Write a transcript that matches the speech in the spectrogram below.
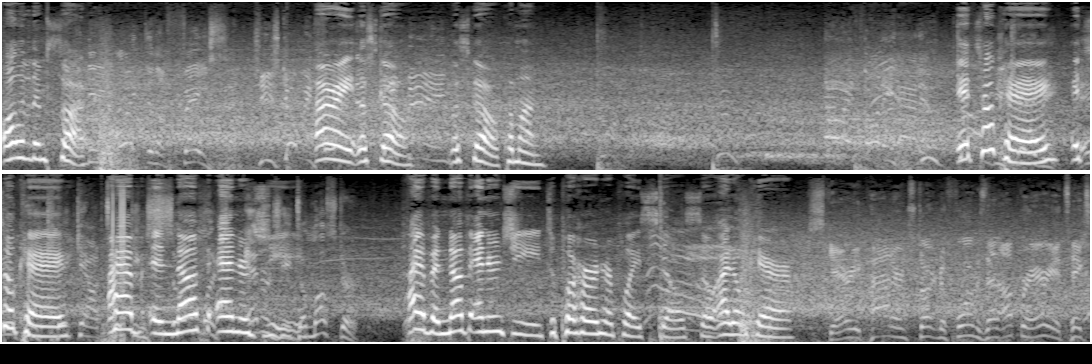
All of them suck. Knee right to the face. She's going All for it. right, let's go. Let's go. Come on. It's okay. It's okay. I have enough energy. I have enough energy to put her in her place still, so I don't care. Scary pattern starting to form as that upper area takes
